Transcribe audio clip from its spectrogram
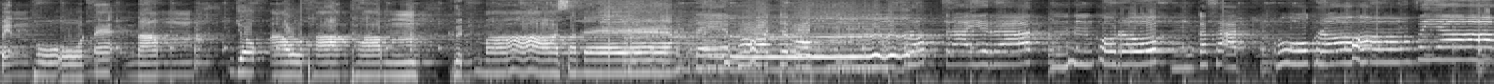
เป็นผู้แนะนำยกเอาทางธรรม ขึ้นมาแสดง แต่พอจบครบไตรรัตน์ เคารพกษัตริย์ ผู้ครองสยาม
